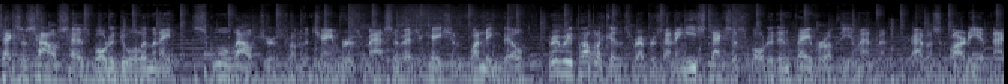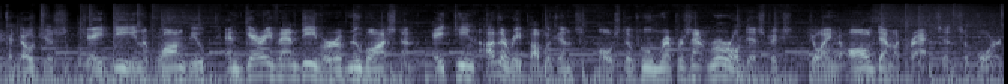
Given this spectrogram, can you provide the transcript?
Texas House has voted to eliminate school vouchers from the Chamber's massive education funding bill. Three Republicans representing East Texas voted in favor of the amendment. Travis Clardy of Nacogdoches, Jay Dean of Longview, and Gary VanDeaver of New Boston. 18 other Republicans, most of whom represent rural districts, joined all Democrats in support.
